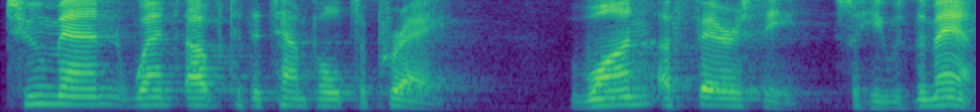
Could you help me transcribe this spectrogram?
Two men went up to the temple to pray. One a Pharisee, so he was the man,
